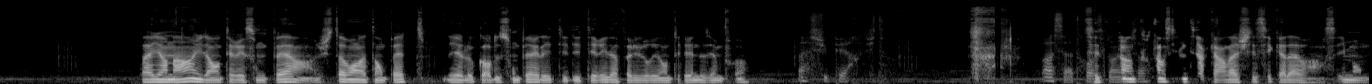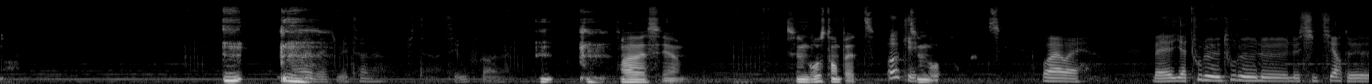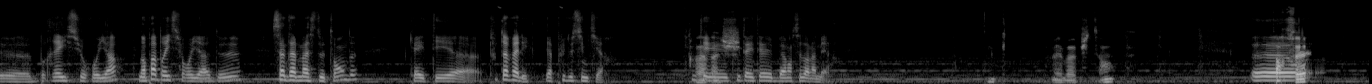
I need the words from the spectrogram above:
Bah, il y en a un, il a enterré son père hein, juste avant la tempête. Et le corps de son père, il a été déterré, il a fallu le réenterrer une deuxième fois. Ah super putain. Ah c'est atroce C'est un, ça. tout un cimetière qui a relâché ses cadavres, hein, c'est immonde. Ouais bah tu m'étonnes. Putain c'est ouf quand même. Ouais, ouais, c'est. euh, C'est une grosse tempête. Ok. C'est une grosse. Ouais ouais. Ben il y a tout le tout le, le- le cimetière de Breil-sur-Roya. Non pas Breil-sur-Roya, de Saint-Dalmas de Tende qui a été euh, tout avalé. Il n'y a plus de cimetière. Tout, Ah, est- tout a été balancé dans la mer. Eh bah putain. Euh, Parfait.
